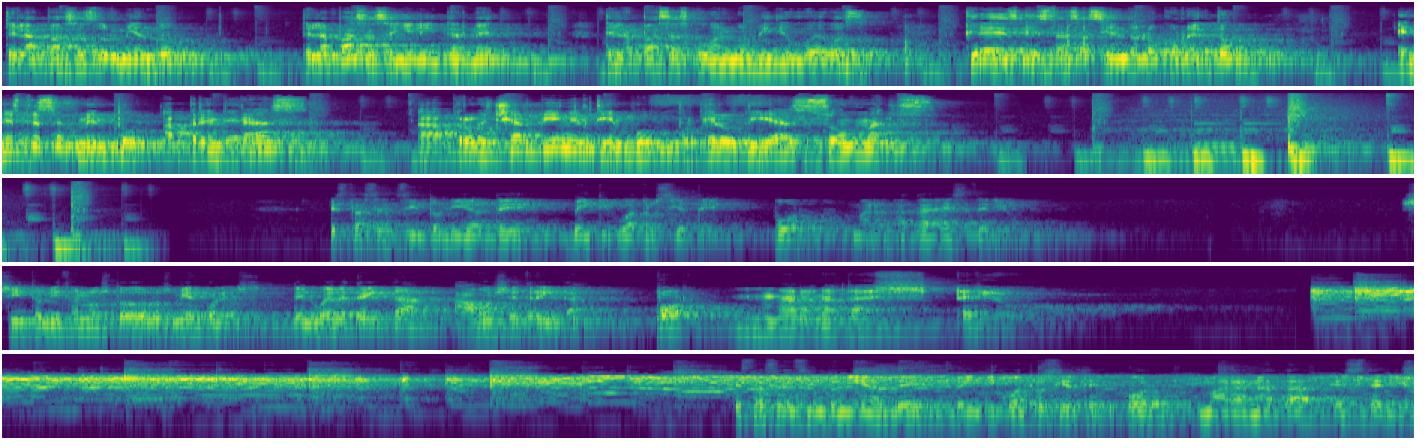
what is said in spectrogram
¿Te la pasas durmiendo? ¿Te la pasas en el Internet? ¿Te la pasas jugando videojuegos? ¿Crees que estás haciendo lo correcto? En este segmento aprenderás a aprovechar bien el tiempo porque los días son malos. Estás en sintonía de 24-7 por Maranata Estéreo. Sintonízanos todos los miércoles de 9.30 a 11.30 por Maranata Estéreo. Estás en sintonía de 24-7 por Maranata Estéreo.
